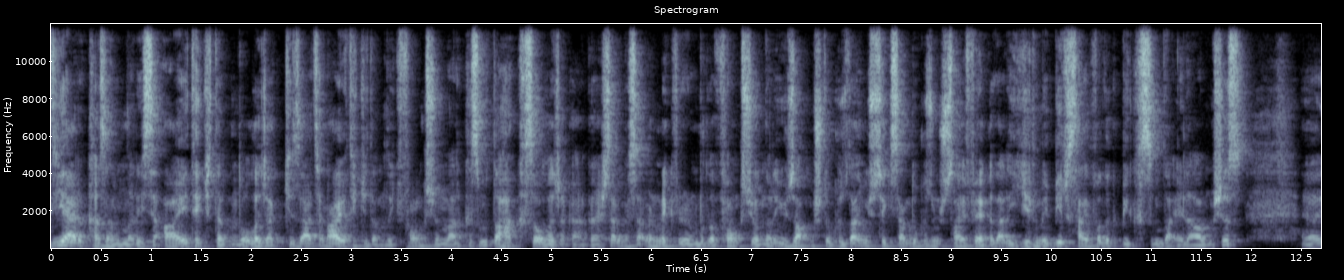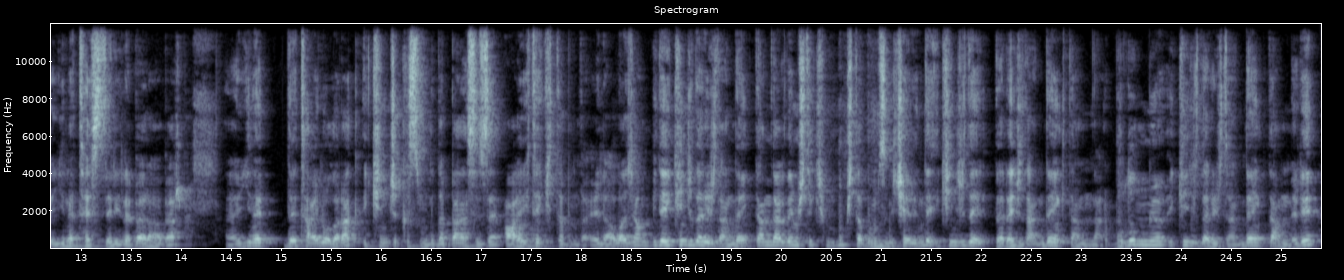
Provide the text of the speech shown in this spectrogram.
Diğer kazanımları ise AYT kitabında olacak ki zaten AYT kitabındaki fonksiyonlar kısmı daha kısa olacak arkadaşlar. Mesela örnek veriyorum burada fonksiyonları 169'dan 189. sayfaya kadar 21 sayfalık bir kısımda ele almışız. Ee, yine testleriyle beraber. Ee, yine detaylı olarak ikinci kısmını da ben size AYT kitabında ele alacağım. Bir de ikinci dereceden denklemler demiştik. Şimdi bu kitabımızın içerisinde ikinci de dereceden denklemler bulunmuyor. İkinci dereceden denklemleri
